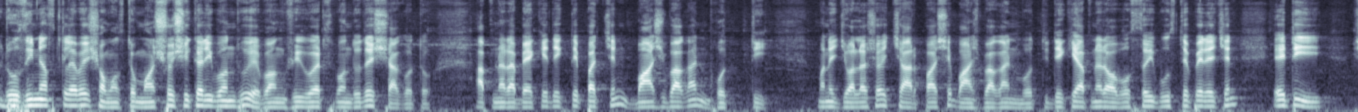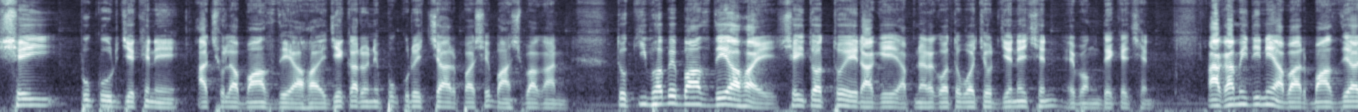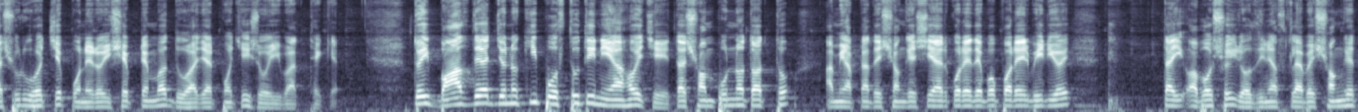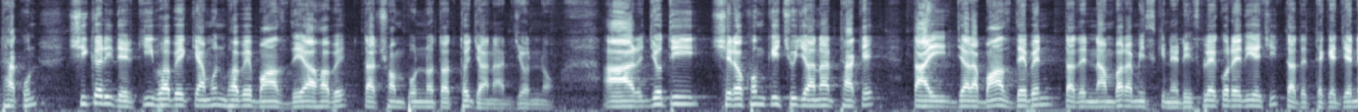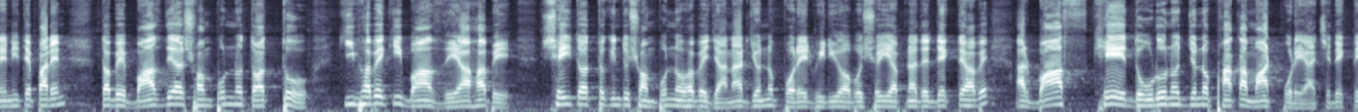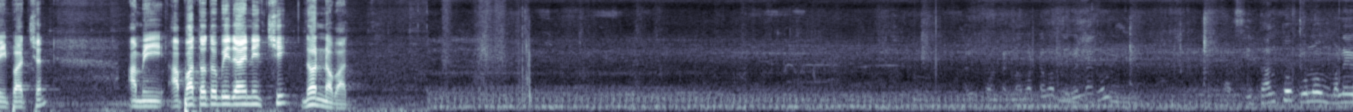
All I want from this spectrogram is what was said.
রোজিনাস ক্লাবের সমস্ত মৎস্য শিকারী বন্ধু এবং ভিউয়ার্স বন্ধুদের স্বাগত। আপনারা ব্যাকে দেখতে পাচ্ছেন বাঁশবাগান ভর্তি। মানে জলাশয়ের চারপাশে বাঁশবাগান ভর্তি। দেখে আপনারা অবশ্যই বুঝতে পেরেছেন, এটি সেই পুকুর যেখানে আছলা বাঁশ দেয়া হয়, যে কারণে পুকুরের চারপাশে বাঁশবাগান তো কীভাবে বাঁশ দেয়া হয়, সেই তথ্য এর আগে আপনারা গত বছর জেনেছেন এবং দেখেছেন। আগামী দিনে আবার বাঁশ দেওয়া শুরু হচ্ছে পনেরোই সেপ্টেম্বর দু হাজার পঁচিশ রবিবার থেকে। তো এই বাঁশ দেওয়ার জন্য কি প্রস্তুতি নেওয়া হয়েছে তার সম্পূর্ণ তথ্য আমি আপনাদের সঙ্গে শেয়ার করে দেব পরের ভিডিওয়। তাই অবশ্যই রোজিনাস ক্লাবের সঙ্গে থাকুন। শিকারীদের কীভাবে, কেমনভাবে বাঁশ দেয়া হবে তার সম্পূর্ণ তথ্য জানার জন্য। আর যদি সেরকম কিছু জানার থাকে, তাই যারা বাঁশ দেবেন, তাদের নাম্বার আমি স্ক্রিনে ডিসপ্লে করে দিয়েছি, তাদের থেকে জেনে নিতে পারেন। তবে বাঁশ দেওয়ার সম্পূর্ণ তথ্য, কীভাবে কি বাঁশ দেয়া হবে, সেই তথ্য কিন্তু সম্পূর্ণভাবে জানার জন্য পরের ভিডিও অবশ্যই আপনাদের দেখতে হবে। আর বাঁশ খেয়ে দৌড়নোর জন্য ফাঁকা মাঠ পড়ে আছে, দেখতেই পাচ্ছেন। আমি আপাতত বিদায় নিচ্ছি। ধন্যবাদ। সিদ্ধান্ত কোনো মানে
